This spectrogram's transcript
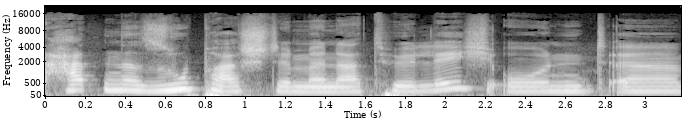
hat eine super Stimme natürlich und äh,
